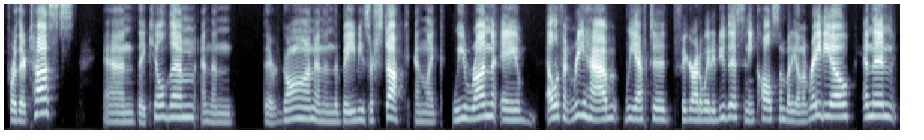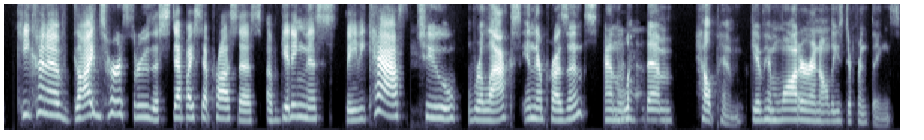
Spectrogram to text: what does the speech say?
for their tusks and they kill them and then they're gone and then the babies are stuck. And like we run a elephant rehab. We have to figure out a way to do this. And he calls somebody on the radio. And then he kind of guides her through the step-by-step process of getting this baby calf to relax in their presence and mm-hmm. let them help him give him water and all these different things.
